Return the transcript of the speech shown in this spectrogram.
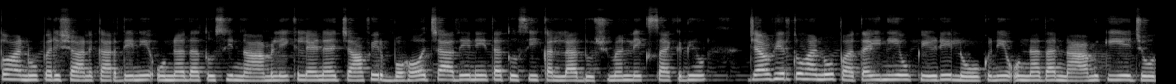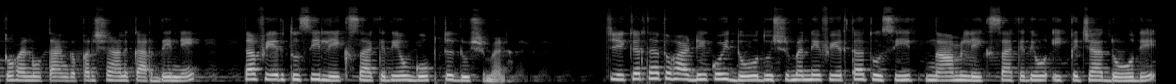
ਤੁਹਾਨੂੰ ਪਰੇਸ਼ਾਨ ਕਰਦੇ ਨੇ, ਉਹਨਾਂ ਦਾ ਤੁਸੀਂ ਨਾਮ ਲਿਖ ਲੈਣਾ ਜਾਂ ਫਿਰ ਬਹੁਤ ਜ਼ਿਆਦੇ ਨੇ ਤਾਂ ਤੁਸੀਂ ਇਕੱਲਾ ਦੁਸ਼ਮਣ ਲਿਖ ਸਕਦੇ ਹੋ। ਜਾਂ ਫਿਰ ਤੁਹਾਨੂੰ ਪਤਾ ਹੀ ਨਹੀਂ ਉਹ ਕਿਹੜੇ ਲੋਕ ਨੇ, ਉਹਨਾਂ ਦਾ ਨਾਮ ਕੀ ਹੈ ਜੋ ਤੁਹਾਨੂੰ ਤੰਗ ਪਰੇਸ਼ਾਨ ਕਰਦੇ ਨੇ, ਤਾਂ ਫਿਰ ਤੁਸੀਂ ਲਿਖ ਸਕਦੇ ਹੋ ਗੁਪਤ ਦੁਸ਼ਮਣ। ਜੇਕਰ ਤਾਂ ਤੁਹਾਡੇ ਕੋਈ ਦੋ ਦੁਸ਼ਮਣ ਨੇ, ਫਿਰ ਤਾਂ ਤੁਸੀਂ ਨਾਮ ਲਿਖ ਸਕਦੇ ਹੋ, ਇੱਕ ਜਾਂ ਦੋ ਦੇ।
